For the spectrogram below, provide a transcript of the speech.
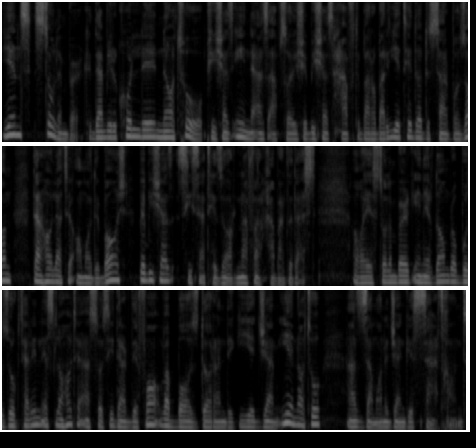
ینس ستولنبرگ دبیر کل ناتو پیش از این از افزایش بیش از هفت برابری تعداد سربازان در حالت آماده باش به بیش از 300 هزار نفر خبر داده است. آقای استولنبرگ این اقدام را بزرگترین اصلاحات اساسی در دفاع و بازدارندگی جمعی ناتو از زمان جنگ سرد خواند.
